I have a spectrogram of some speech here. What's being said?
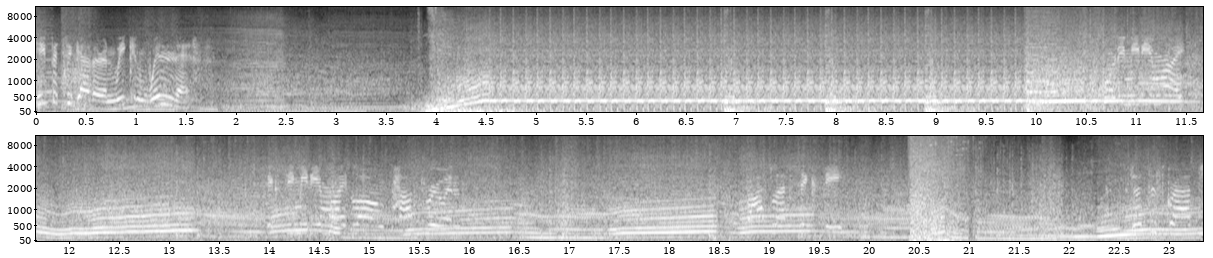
Keep it together and we can win this. Forty medium right. Sixty medium right long, past ruins. Fast left sixty. Just a scratch.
